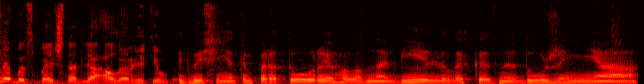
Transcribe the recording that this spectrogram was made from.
небезпечна для алергіків. Підвищення температури, головна біль, легке знедуження,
